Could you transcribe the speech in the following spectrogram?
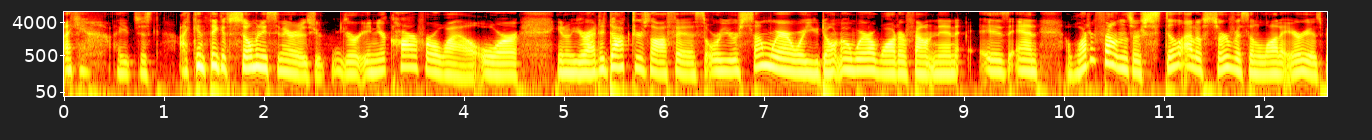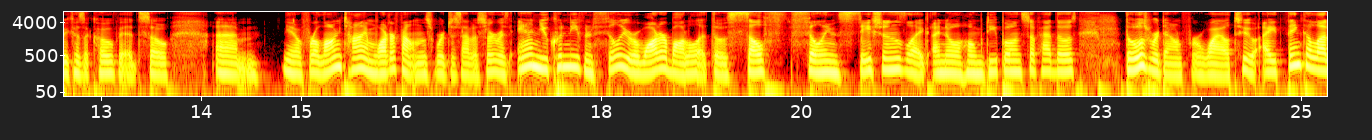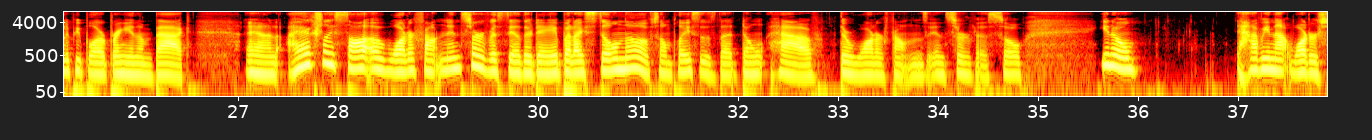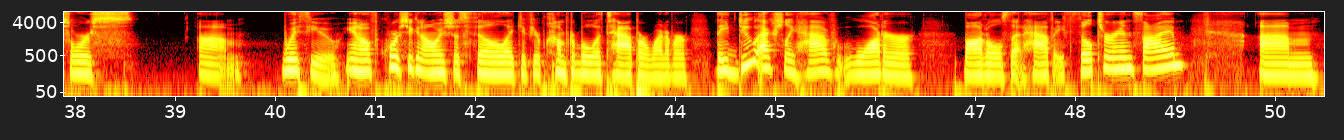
I can I just I can think of so many scenarios. You're you're in your car for a while, or you know you're at a doctor's office, or you're somewhere where you don't know where a water fountain is, and water fountains are still out of service in a lot of areas because of COVID. So, um, you know, for a long time, water fountains were just out of service, and you couldn't even fill your water bottle at those self-filling stations. Like I know Home Depot and stuff had those; those were down for a while too. I think a lot of people are bringing them back and I actually saw a water fountain in service the other day, but I still know of some places that don't have their water fountains in service. So, you know, having that water source um, with you, you know, of course, you can always just fill, like if you're comfortable with tap or whatever. They do actually have water bottles that have a filter inside. Um,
